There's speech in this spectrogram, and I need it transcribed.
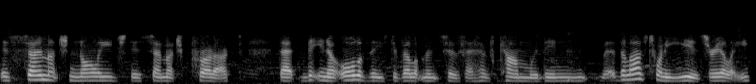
There's so much knowledge, there's so much product that you know all of these developments have have come within the last 20 years really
